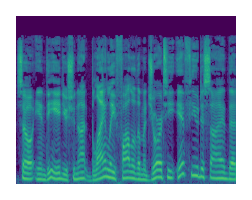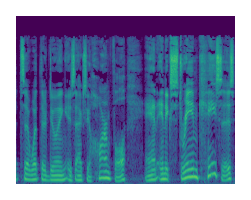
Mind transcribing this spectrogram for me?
So, indeed, you should not blindly follow the majority if you decide that uh, what they're doing is actually harmful. And in extreme cases,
